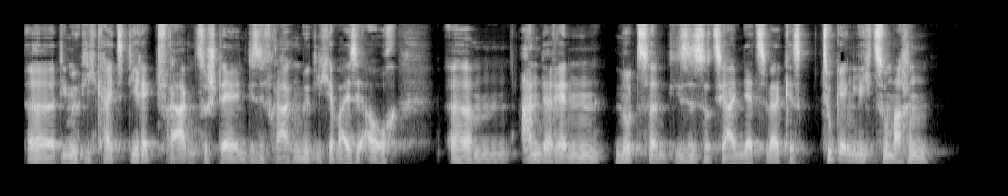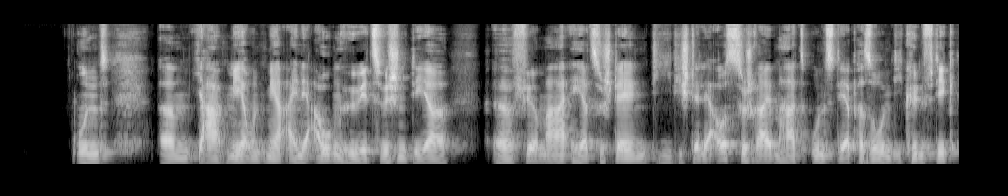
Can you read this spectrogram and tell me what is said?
äh, die Möglichkeit, direkt Fragen zu stellen, diese Fragen möglicherweise auch ähm, anderen Nutzern dieses sozialen Netzwerkes zugänglich zu machen und ähm, ja, mehr und mehr eine Augenhöhe zwischen der äh, Firma herzustellen, die die Stelle auszuschreiben hat und der Person, die künftig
